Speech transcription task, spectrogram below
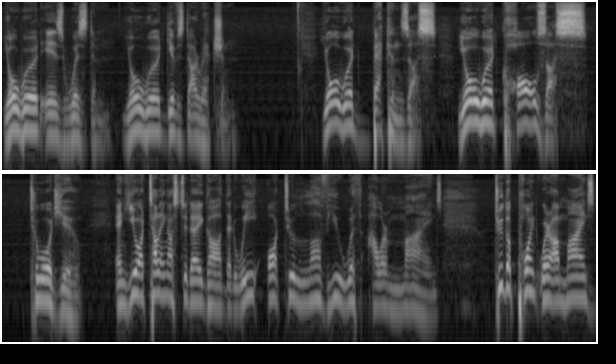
your word is wisdom, your word gives direction. Your word beckons us. Your word calls us toward you. And you are telling us today, God, that we ought to love you with our minds to the point where our minds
